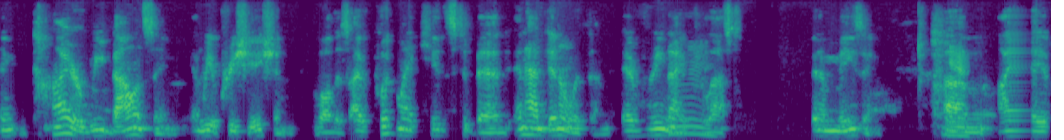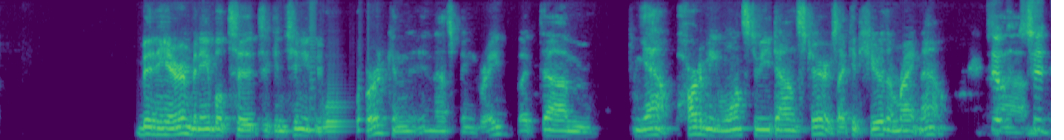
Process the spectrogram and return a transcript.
entire rebalancing and reappreciation of all this. I've put my kids to bed and had dinner with them every night mm. for the mm. last. Been amazing. Yeah. Um, I've been here and been able to to continue to work, and and that's been great. But um, yeah, part of me wants to be downstairs. I could hear them right now. So, um, so do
